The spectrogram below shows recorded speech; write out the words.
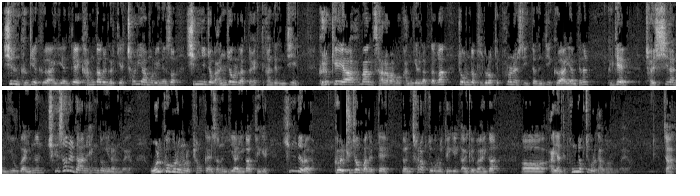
실은 그게 그 아이한테 감각을 그렇게 처리함으로 인해서 심리적 안정을 갖다 획득한다든지 그렇게 해야만 사람하고 관계를 갖다가 조금 더 부드럽게 풀어낼 수 있다든지 그 아이한테는 그게 절실한 이유가 있는 최선을 다하는 행동이라는 거예요. 옳고 그름으로 평가해서는 이 아이가 되게 힘들어요. 그걸 규정받을 때 그건 철학적으로 되게 아이 그 아이가 어, 아이한테 폭력적으로 다가오는 거예요. 자,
